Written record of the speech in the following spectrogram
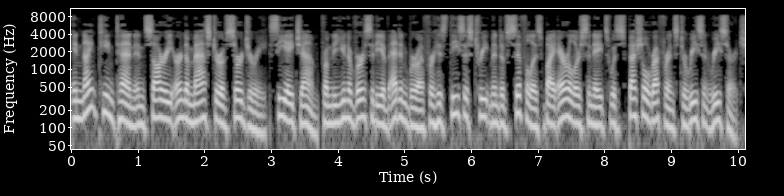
In 1910 Ansari earned a Master of Surgery from the University of Edinburgh for his thesis treatment of syphilis by arylarsonates with special reference to recent research.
